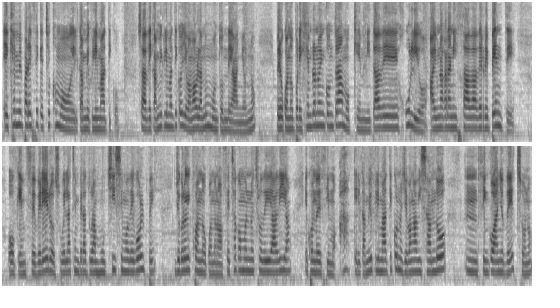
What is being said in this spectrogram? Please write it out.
es que me parece que esto es como el cambio climático. O sea, de cambio climático llevamos hablando un montón de años, ¿no? Pero cuando, por ejemplo, nos encontramos que en mitad de julio hay una granizada de repente o que en febrero suben las temperaturas muchísimo de golpe, yo creo que es cuando, cuando nos afecta como en nuestro día a día, es cuando decimos, ah, que el cambio climático nos llevan avisando mm, cinco años de esto, ¿no?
